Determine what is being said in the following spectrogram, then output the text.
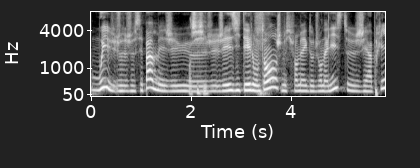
Oui, je, ne sais pas, mais j'ai eu, Ah, si, si. euh, j'ai hésité longtemps. Je me suis formée avec d'autres journalistes, j'ai appris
